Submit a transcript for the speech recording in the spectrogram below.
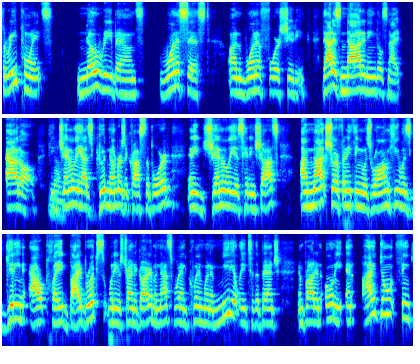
Three points, no rebounds, one assist on one of four shooting. That is not an Ingles night at all. He no. generally has good numbers across the board and he generally is hitting shots. I'm not sure if anything was wrong. He was getting outplayed by Brooks when he was trying to guard him. And that's when Quin went immediately to the bench and brought in O'Neale. And I don't think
